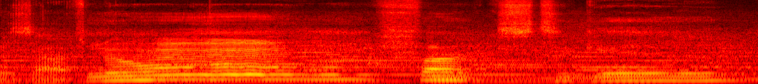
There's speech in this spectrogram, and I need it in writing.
Cause I've no more fucks to give.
